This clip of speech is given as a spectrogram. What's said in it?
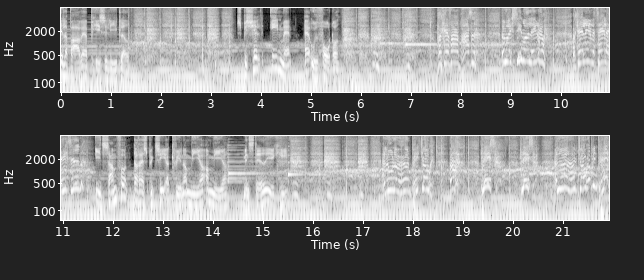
eller bare være pisse ligeglad. Specielt en mand er udfordret. Kæft, hvor er jeg presset. Man må ikke sige noget længere. Og kællingerne taler hele tiden. I et samfund, der respekterer kvinder mere og mere, men stadig ikke helt. Er nogen, der vil høre en pig joke? Hvad? Please. Please. Er nogen, der vil høre en joke om min pig?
